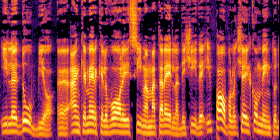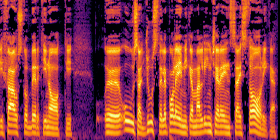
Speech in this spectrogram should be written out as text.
il dubbio, eh, anche Merkel vuole sì, ma Mattarella decide il popolo, c'è il commento di Fausto Bertinotti, eh, usa giuste le polemiche, ma l'ingerenza è storica.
